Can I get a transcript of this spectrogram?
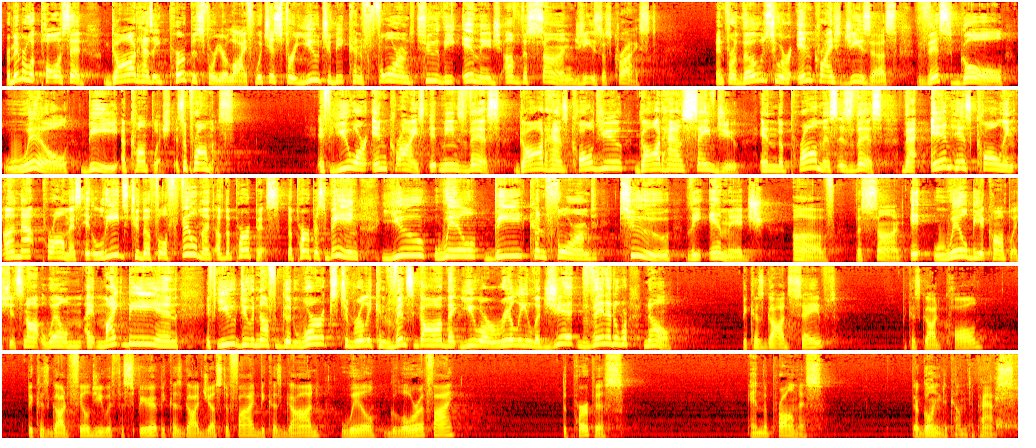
Remember what Paul has said God has a purpose for your life, which is for you to be conformed to the image of the Son, Jesus Christ. And for those who are in Christ Jesus, this goal will be accomplished. It's a promise. If you are in Christ, it means this God has called you, God has saved you. And the promise is this that in his calling, on that promise, it leads to the fulfillment of the purpose. The purpose being, you will be conformed to the image of the Son. It will be accomplished. It's not, well, it might be, and if you do enough good works to really convince God that you are really legit, then it'll work. No, because God saved, because God called, because God filled you with the Spirit, because God justified, because God will glorify the purpose and the promise, they're going to come to pass.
